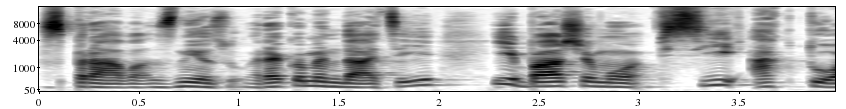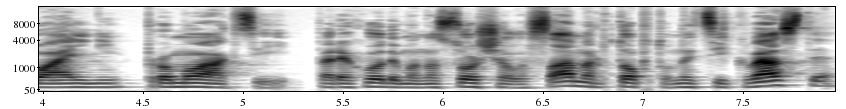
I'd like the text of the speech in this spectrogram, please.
справа знизу рекомендації і бачимо всі актуальні промоакції. Переходимо на Social Summer, тобто на ці квести.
